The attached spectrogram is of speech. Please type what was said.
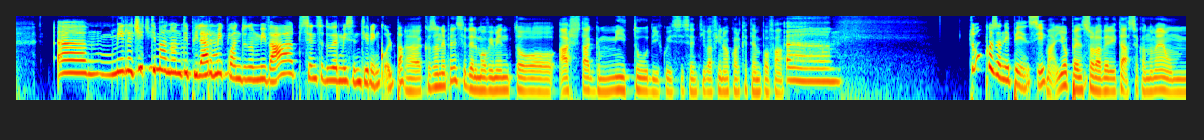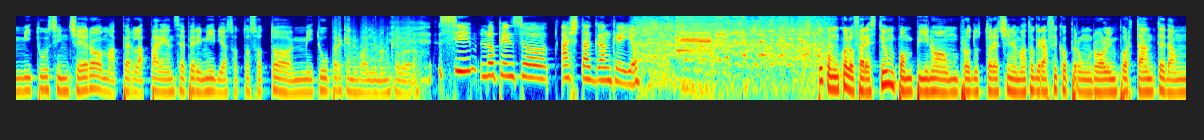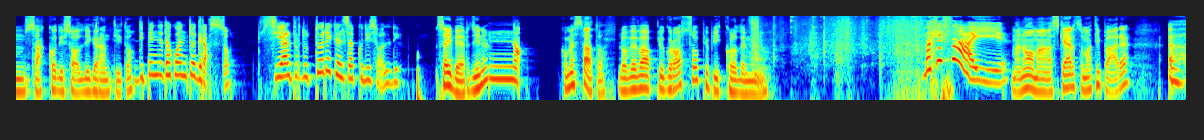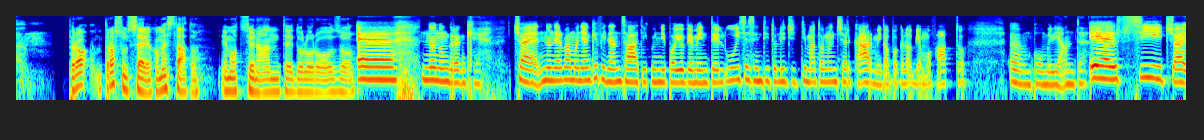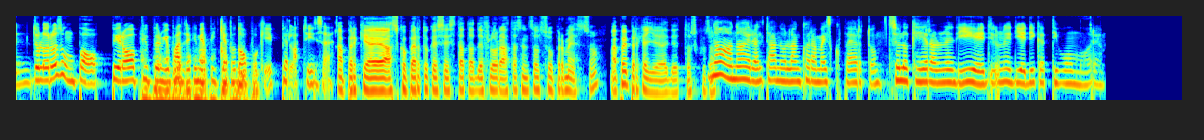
Ehm, mi legittima non depilarmi quando non mi va senza dovermi sentire in colpa. Eh, cosa ne pensi del movimento hashtag MeToo di cui si sentiva fino a qualche tempo fa? Ehm, tu cosa ne pensi? Ma io penso la verità, secondo me è un Me Too sincero, ma per l'apparenza e per i media sotto sotto è Me Too perché ne vogliono anche loro. Sì, lo penso hashtag anche io. Tu comunque lo faresti un pompino a un produttore cinematografico per un ruolo importante da un sacco di soldi garantito? Dipende da quanto è grasso. Sia il produttore che il sacco di soldi. Sei vergine? No. Com'è stato? Lo aveva più grosso o più piccolo del mio? Ma che fai? Ma no, ma scherzo, ma ti pare? Uh, Però, però sul serio, com'è stato? Emozionante, doloroso? eh, non un granché. Cioè, non eravamo neanche fidanzati, quindi poi ovviamente lui si è sentito legittimato a non cercarmi dopo che lo abbiamo fatto. È un po' umiliante. E eh, sì, cioè, doloroso un po', però più per mio padre che mi ha picchiato dopo che per l'atto in sé. Ah, perché ha scoperto che sei stata deflorata senza il suo permesso? Ma poi perché gliel'hai detto, scusa? No, no, in realtà non l'ha ancora mai scoperto. Solo che era lunedì e di lunedì è di cattivo umore.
